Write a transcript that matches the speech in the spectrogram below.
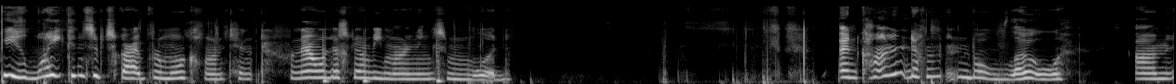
Please like and subscribe for more content. For now, we're just gonna be mining some wood. And comment down below um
